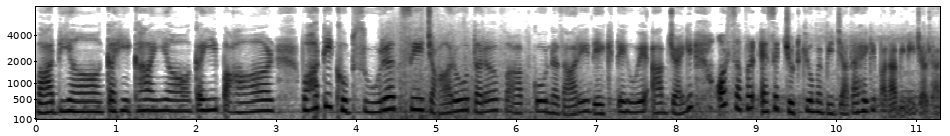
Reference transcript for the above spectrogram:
वादियाँ, कहीं खाइयाँ, कहीं पहाड़, बहुत ही खूबसूरत से चारों तरफ़ आपको नज़ारे देखते हुए आप जाएँगे। और सफ़र ऐसे चुटकियों में बीत जाता है कि पता भी नहीं चलता।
